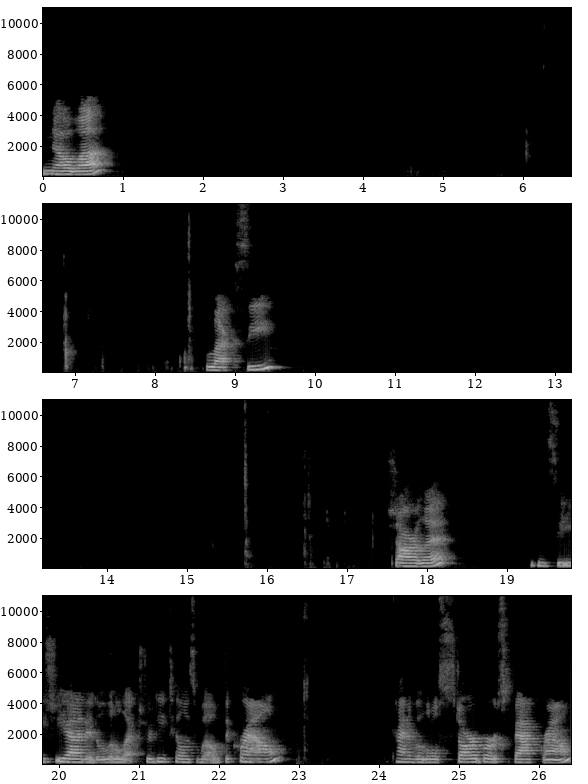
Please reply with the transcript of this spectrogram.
Noah. Lexi. Charlotte. You can see she added a little extra detail as well with the crown. Kind of a little starburst background.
